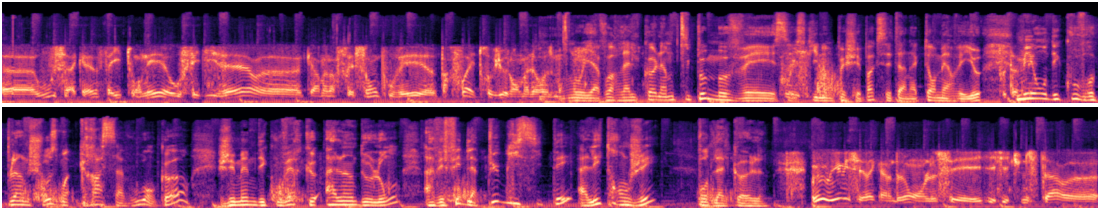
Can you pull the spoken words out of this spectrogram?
euh, où ça a quand même failli tourner au fait divers, car Malin Fresson pouvait parfois être violent, malheureusement. Oui, avoir l'alcool un petit peu mauvais, c'est ce qui n'empêchait pas que c'était un acteur merveilleux. Mais on découvre plein de choses. Moi, grâce à vous encore, j'ai même découvert que Alain Delon avait fait de la publicité à l'étranger pour de l'alcool. Oui, oui, oui, c'est vrai qu'Alain Delon, on le sait, il est une star euh,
